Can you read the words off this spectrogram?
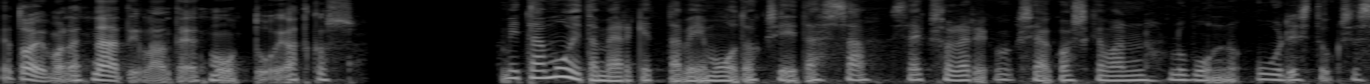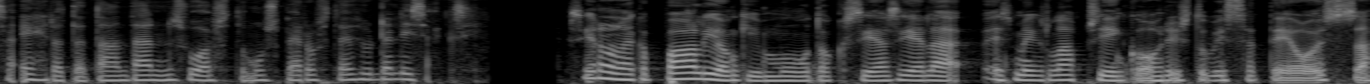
Ja toivon, että nämä tilanteet muuttuu jatkossa. Mitä muita merkittäviä muutoksia tässä seksuaalirikoksia koskevan luvun uudistuksessa ehdotetaan tämän suostumusperusteisuuden lisäksi? Siellä on aika paljonkin muutoksia. Siellä esimerkiksi lapsiin kohdistuvissa teoissa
